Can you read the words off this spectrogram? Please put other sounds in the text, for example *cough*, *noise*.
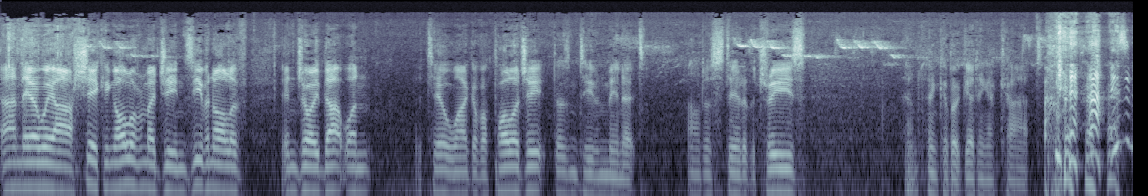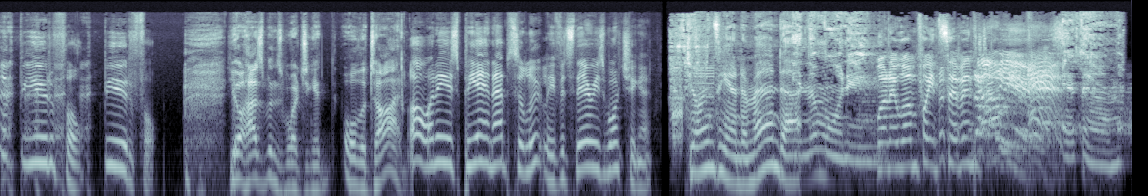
And there we are, shaking all over my jeans. Even Olive enjoyed that one. The tail wag of apology doesn't even mean it. I'll just stare at the trees and think about getting a cat. *laughs* *laughs* Isn't it beautiful? beautiful. Your husband's watching it all the time. Oh, on ESPN, absolutely. If it's there, he's watching it. Jonesy and Amanda. In the morning. 101.7 WS. FM.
